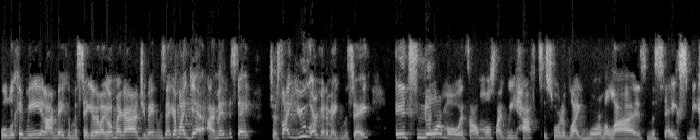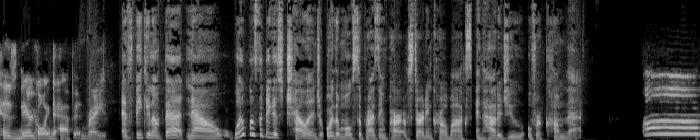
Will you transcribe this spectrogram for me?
will look at me and I make a mistake and they're like, oh my God, you made a mistake. I'm like, yeah, I made a mistake, just like you are going to make a mistake it's normal. It's almost like we have to sort of like normalize mistakes because they're going to happen. Right. And speaking of that, now, what was the biggest challenge or the most surprising part of starting Curlbox and how did you overcome that? Um,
